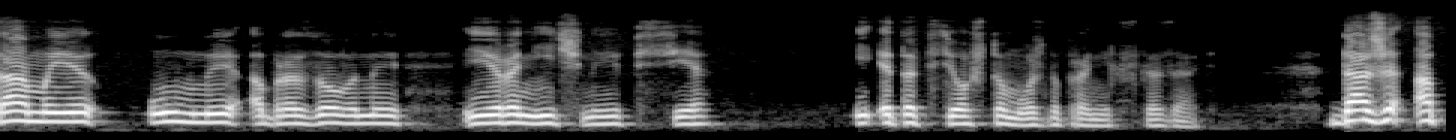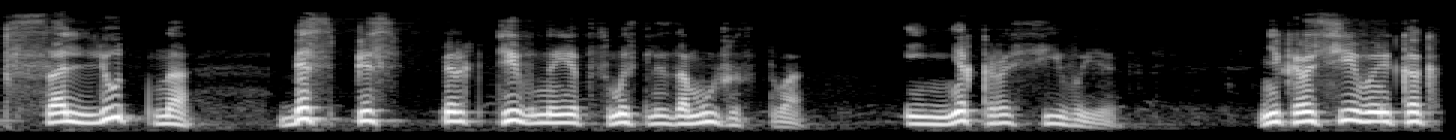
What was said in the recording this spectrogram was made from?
самые умные, образованные и ироничные все. И это все, что можно про них сказать. Даже абсолютно бесперспективные в смысле замужества и некрасивые – некрасивые, как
